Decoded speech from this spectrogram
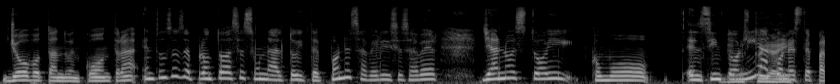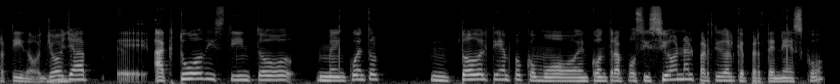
yo votando en contra. Entonces de pronto haces un alto y te pones a ver y dices, a ver, ya no estoy como en sintonía con este partido. Yo ya eh, actúo distinto, me encuentro mm, todo el tiempo como en contraposición al partido al que pertenezco.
